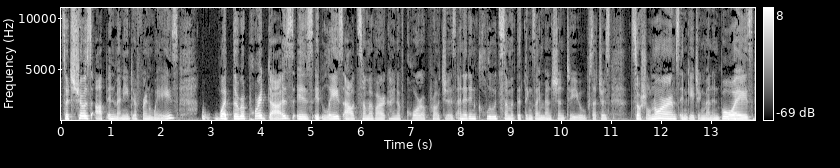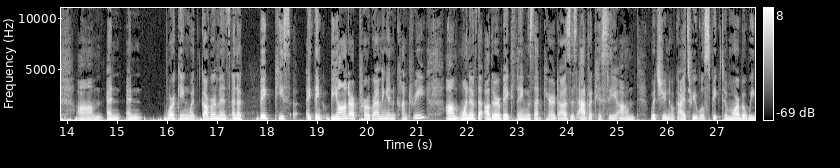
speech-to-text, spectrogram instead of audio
So it shows up in many different ways. What the report does is it lays out some of our kind of core approaches, and it includes some of the things I mentioned to you, such as social norms, engaging men and boys, um, and and working with governments, and a big piece, I think, beyond our programming in country. Um, one of the other big things that CARE does is advocacy, um, which, you know, Gayatri will speak to more, but we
